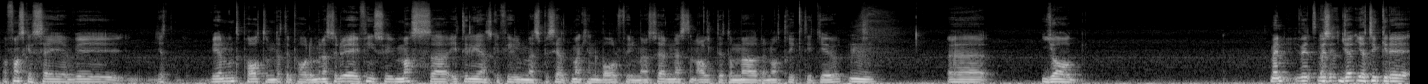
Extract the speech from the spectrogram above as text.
Vad fan ska jag säga? Vi... Jag, vi har nog inte pratat om detta i podden men alltså det finns ju massa italienska filmer, speciellt de här kannibalfilmerna, så är det nästan alltid att de mördar något riktigt djur. Mm. Eh, jag, Men vet alltså, jag... Jag tycker det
